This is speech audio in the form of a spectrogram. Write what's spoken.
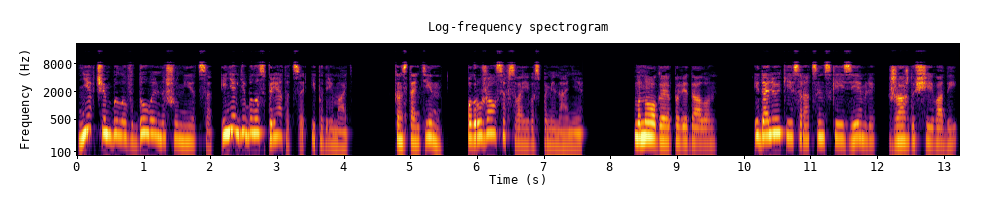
не в чем было вдоволь нашуметься, и негде было спрятаться и подремать. Константин погружался в свои воспоминания. Многое повидал он. И далекие сарацинские земли, жаждущие воды,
